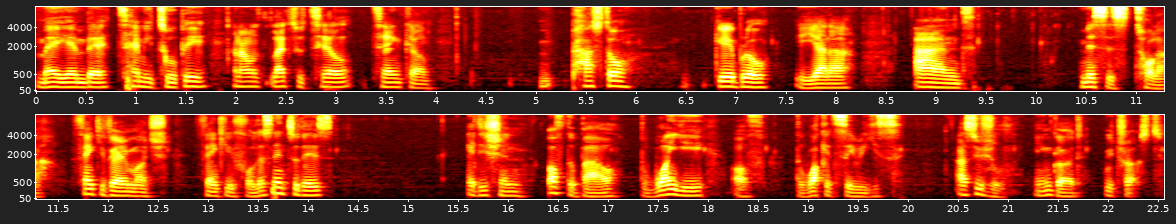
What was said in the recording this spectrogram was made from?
Mayembe Temitope and I would like to tell thank um, Pastor Gabriel Iyana and Mrs. Tola. Thank you very much. Thank you for listening to this edition of The Bow, the one year of the Work It series. As usual, in God we trust.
